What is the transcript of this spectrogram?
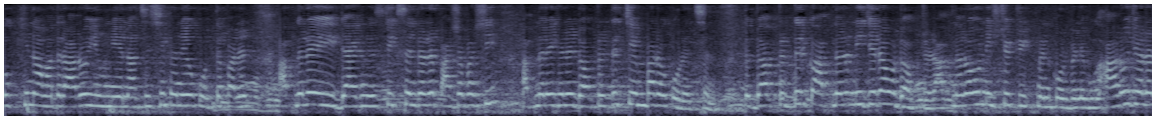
দক্ষিণে আমাদের আরও ইউনিয়ন আছে, সেখানেও করতে পারেন। আপনারা এই ডায়াগনস্টিক সেন্টারের পাশাপাশি আপনারা এখানে ডক্টরদের চেম্বারও করেছেন। তো ডক্টরদেরকে আপনারা নিজেরাও ডক্টর আপনারাও নিশ্চয়ই ট্রিটমেন্ট করবেন এবং আরও যারা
